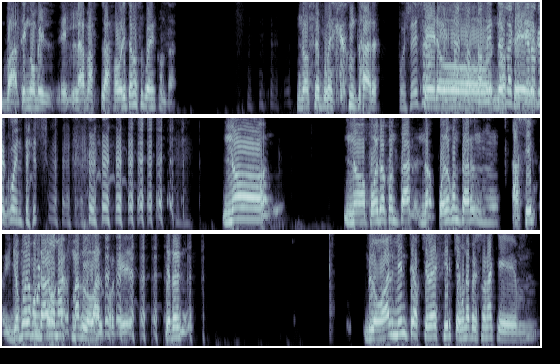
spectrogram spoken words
Va, tengo mil. Eh, La, las favoritas no se pueden contar. No se pueden contar. Pues esa, Pero esa exactamente no es la que quiero que cuentes. No, no puedo contar, no puedo contar mm, así. Yo puedo contar algo más, más global, porque ya te- globalmente os quiero decir que es una persona que, mm,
